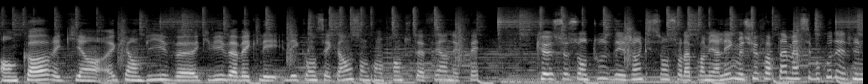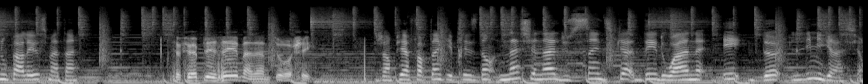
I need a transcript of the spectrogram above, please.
encore et qui en, qui en vivent, qui vivent avec les, les conséquences. On comprend tout à fait, en effet, que ce sont tous des gens qui sont sur la première ligne. Monsieur Fortin, merci beaucoup d'être venu nous parler ce matin. Ça fait un plaisir, Madame Tourocher. Jean-Pierre Fortin, qui est président national du syndicat des douanes et de l'immigration.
